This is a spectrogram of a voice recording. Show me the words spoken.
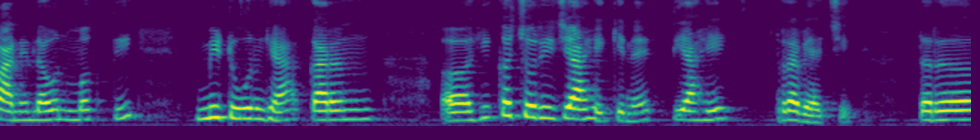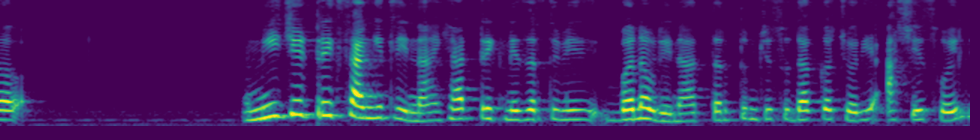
पाणी लावून मग ती मिटवून घ्या. कारण ही कचोरी जी आहे की नाही ती आहे रव्याची. तर मी जी ट्रिक सांगितली ना ह्या ट्रिकने जर तुम्ही बनवली ना तर तुमचीसुद्धा कचोरी अशीच होईल.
